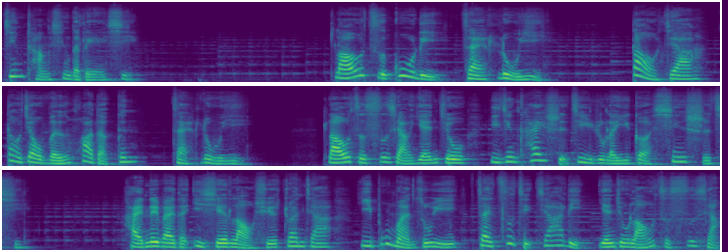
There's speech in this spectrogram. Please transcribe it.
经常性的联系。老子故里在陆毅。道家道教文化的根在陆毅，老子思想研究已经开始进入了一个新时期。海内外的一些老学专家已不满足于在自己家里研究老子思想，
